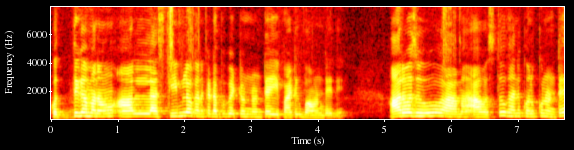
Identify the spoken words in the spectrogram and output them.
కొద్దిగా మనం వాళ్ళ స్కీమ్లో కనుక డబ్బు పెట్టి ఉంటే ఈ పాటికి బాగుండేది. ఆ రోజు ఆ ఆ వస్తువు కానీ కొనుక్కుని ఉంటే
